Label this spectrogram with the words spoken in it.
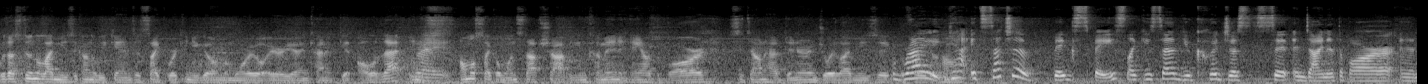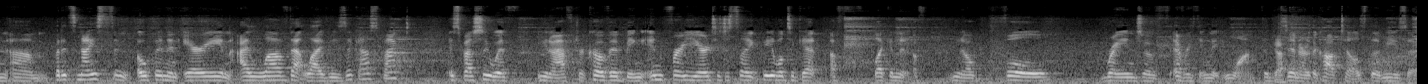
with us doing the live music on the weekends, it's like where can you go in memorial area and kind of get all of that. And Right. It's almost like a one-stop shop. You can come in and hang out at the bar, sit down, have dinner, enjoy live music. Right. Yeah, it's such a big space. Like you said, you could just sit and dine at the bar, and um, but it's nice and open and airy, and I love that live music aspect, especially with you know after COVID being in for a year to just like be able to get a like an, a you know full range of everything that you want the Yeah. dinner, the cocktails, the music.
